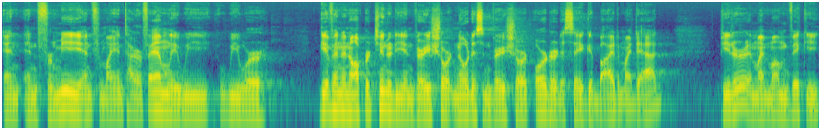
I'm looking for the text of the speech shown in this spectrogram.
And, and for me and for my entire family, we, we were given an opportunity in very short notice and very short order to say goodbye to my dad, Peter, and my mom, Vicky,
